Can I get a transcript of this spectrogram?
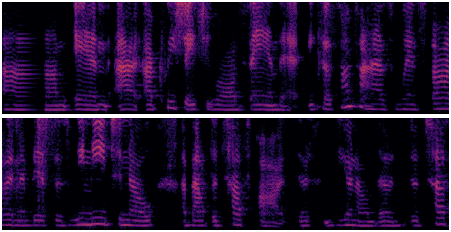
Um, and I, I, appreciate you all saying that because sometimes when starting a business, we need to know about the tough part, the you know the the tough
